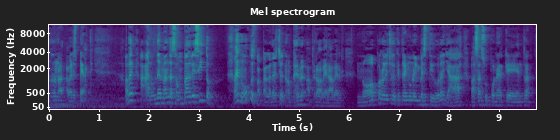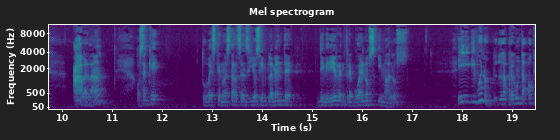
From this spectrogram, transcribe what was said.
No, no, a ver, espérate. A ver, ¿a dónde mandas a un padrecito? Ah, no, pues para la derecha, no, pero, pero, a ver, a ver, no por el hecho de que tenga una investidura ya vas a suponer que entra. Ah, ¿verdad? O sea que tú ves que no es tan sencillo simplemente dividir entre buenos y malos. Y, y bueno, la pregunta, ok,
